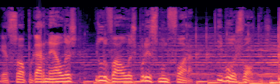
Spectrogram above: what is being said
É só pegar nelas e levá-las por esse mundo fora. E boas voltas!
